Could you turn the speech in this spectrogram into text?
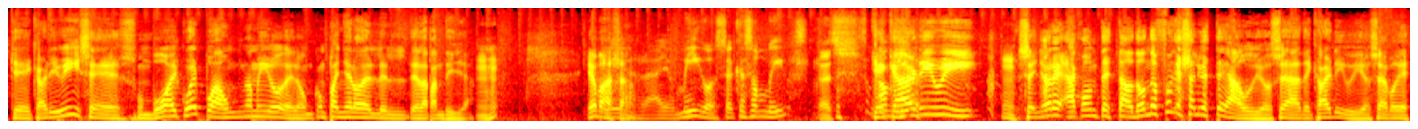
que Cardi B se zumbó al cuerpo a un amigo de él, a un compañero del- del- de la pandilla. Ujú. ¿Qué pasa? rayos, amigos, es que son amigos. Es- Que Amigos. Cardi B, señores, ha contestado. ¿Dónde fue que salió este audio? O sea, de Cardi B. O sea, porque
